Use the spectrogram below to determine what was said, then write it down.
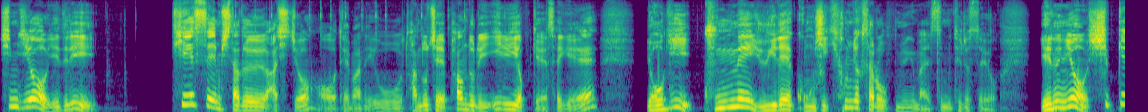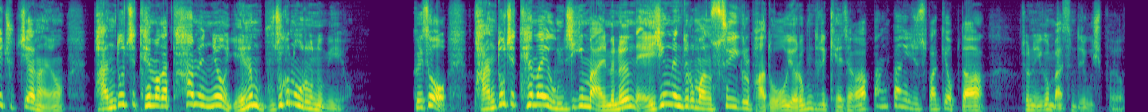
심지어 얘들이 TSMC 다들 아시죠? 어, 대만의 반도체 파운드리 1위 업계 세계. 여기 국내 유일의 공식 협력사로 분명히 말씀을 드렸어요. 얘는요 쉽게 죽지 않아요. 반도체 테마가 타면요 얘는 무조건 오르는 놈이에요. 그래서 반도체 테마의 움직임만 알면은 에이징랜드로만 수익을 봐도 여러분들의 계좌가 빵빵해질 수밖에 없다. 저는 이걸 말씀드리고 싶어요.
